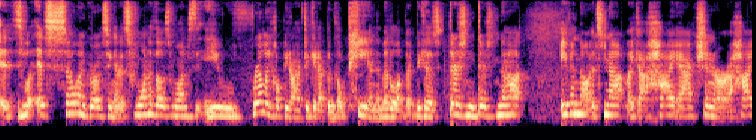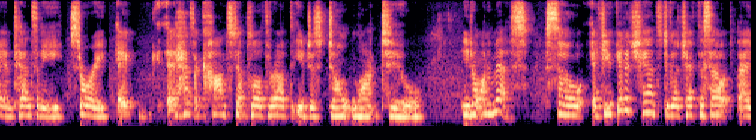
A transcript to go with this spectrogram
It's it's so engrossing, and it's one of those ones that you really hope you don't have to get up and go pee in the middle of it because there's there's not even though it's not like a high action or a high intensity story, it it has a constant flow throughout that you just don't want to you don't want to miss. So if you get a chance to go check this out I,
